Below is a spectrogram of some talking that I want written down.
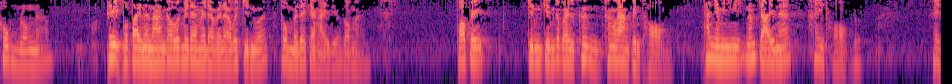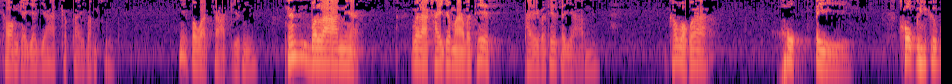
ทุ่มลงน้ำเฮ้ยพอไปนานๆเขาไม่ได้ไม่ได้ไม่ได้เอาไว้กินไว้ทุ่มไปได้แค่ไหเดียวสองไหพอไปกินกินก็ไปครึ่งข้างล่างเป็นทอง ท่านยังมีน้ำใจนะ ให้ทองด้วย ให้ทองแก่ญาติญาติกับไปบางส่วนเนี่ยประวัติศาสตร์อย่างนี้นั้นโบราณเนี่ย เวลาใครจะมาประเทศไทยประเทศสยาม เขาบอกว่าหกตีหกนี่คือพ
